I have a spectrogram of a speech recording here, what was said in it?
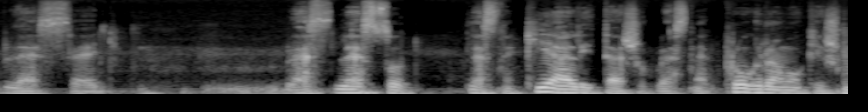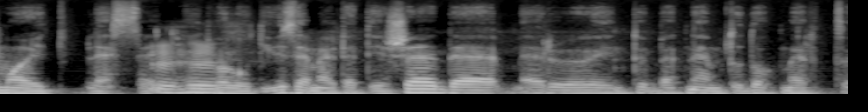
lesz egy lesz, lesz ott lesznek kiállítások, lesznek programok, és majd lesz egy, uh-huh. egy valódi üzemeltetése, de erről én többet nem tudok, mert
